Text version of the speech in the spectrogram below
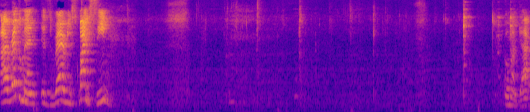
I recommend it's very spicy. Oh my god.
